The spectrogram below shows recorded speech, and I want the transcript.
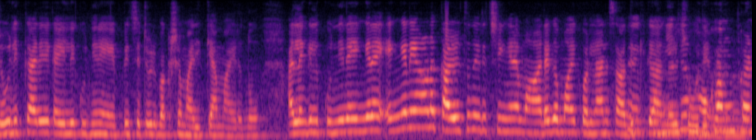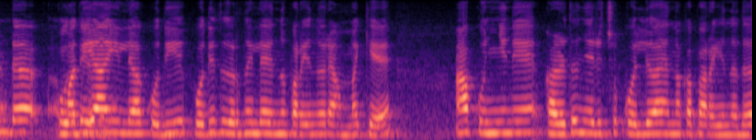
ജോലിക്കാരിയെ കയ്യിൽ കുഞ്ഞിനെ ഏൽപ്പിച്ചിട്ട് ഒരു പക്ഷെ മരിക്കാമായിരുന്നു. അല്ലെങ്കിൽ കുഞ്ഞിനെ ഇങ്ങനെ എങ്ങനെയാണ് കഴുത്ത് തിരിച്ച് ഇങ്ങനെ മാരകമായി കൊല്ലാൻ സാധിക്കുക എന്നൊരു ചോദ്യം. കണ്ട് മതിയായില്ല കൊതി കൊതി തീർന്നില്ല എന്ന് പറയുന്ന ഒരു അമ്മയ്ക്ക് ആ കുഞ്ഞിനെ കഴുത്ത് ഞെരിച്ചു കൊല്ലുക എന്നൊക്കെ പറയുന്നത്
